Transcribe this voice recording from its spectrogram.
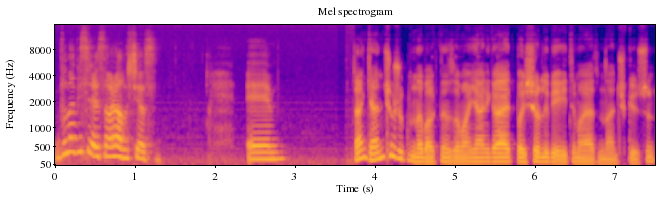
Buna bir süre sonra alışıyorsun. Ee, Sen kendi çocukluğuna baktığın zaman yani gayet başarılı bir eğitim hayatından çıkıyorsun.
